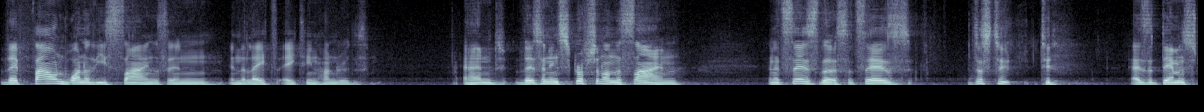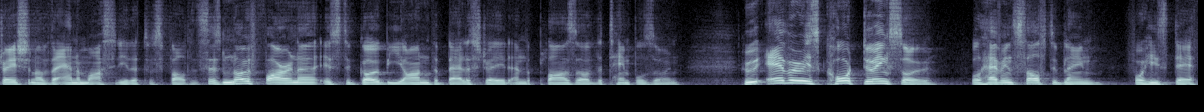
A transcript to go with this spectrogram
they found one of these signs in, in the late 1800s. And there's an inscription on the sign, and it says this it says, just to, to as a demonstration of the animosity that was felt. It says, No foreigner is to go beyond the balustrade and the plaza of the temple zone. Whoever is caught doing so will have himself to blame for his death,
